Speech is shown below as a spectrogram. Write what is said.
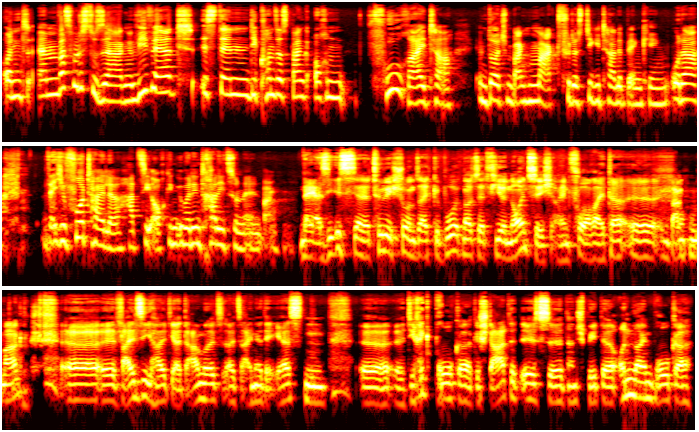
Und ähm, was würdest du sagen? Wie wert ist denn die Consorsbank auch ein Vorreiter im deutschen Bankenmarkt für das digitale Banking? Oder welche Vorteile hat sie auch gegenüber den traditionellen Banken? Naja, sie ist ja natürlich schon seit Geburt 1994 ein Vorreiter äh, im Bankenmarkt, äh, weil sie halt ja damals als einer der ersten äh, Direktbroker gestartet ist, äh, dann später Online-Broker,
